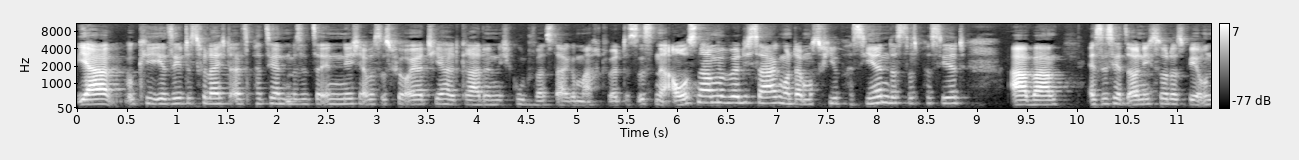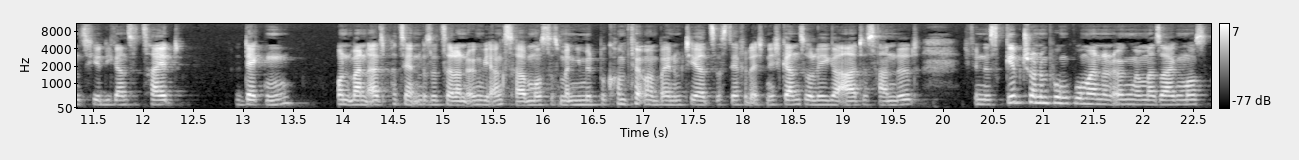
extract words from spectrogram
ja, okay, ihr seht es vielleicht als PatientenbesitzerInnen nicht, aber es ist für euer Tier halt gerade nicht gut, was da gemacht wird. Das ist eine Ausnahme, würde ich sagen, und da muss viel passieren, dass das passiert. Aber es ist jetzt auch nicht so, dass wir uns hier die ganze Zeit decken und man als Patientenbesitzer dann irgendwie Angst haben muss, dass man nie mitbekommt, wenn man bei einem Tierarzt ist, der vielleicht nicht ganz so legeartes handelt. Ich finde, es gibt schon einen Punkt, wo man dann irgendwann mal sagen muss,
